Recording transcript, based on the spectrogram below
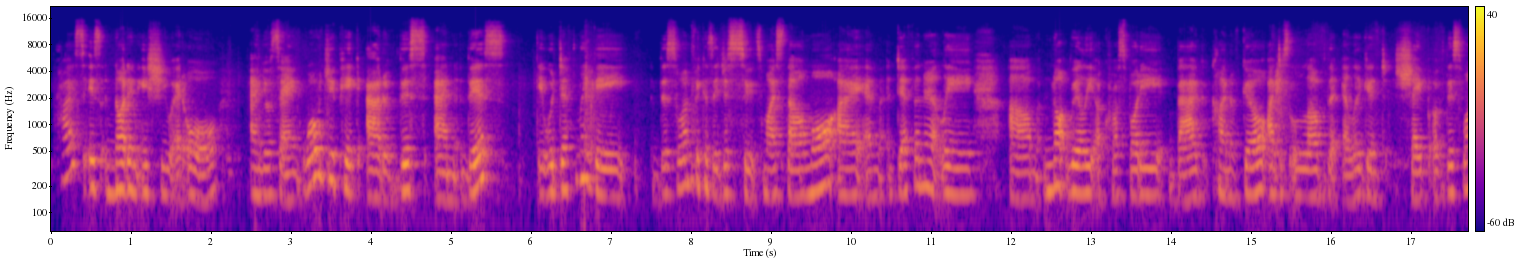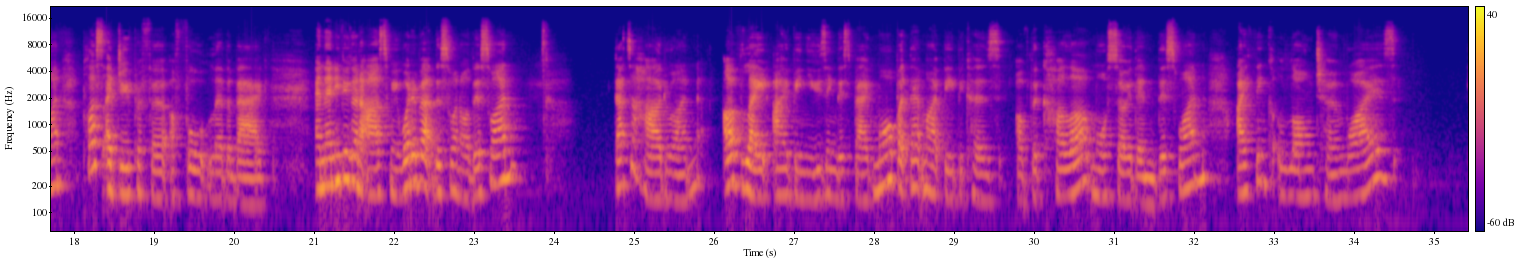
Price is not an issue at all. And you're saying, what would you pick out of this and this? It would definitely be this one because it just suits my style more. I am definitely um, not really a crossbody bag kind of girl. I just love the elegant shape of this one. Plus I do prefer a full leather bag. And then if you're gonna ask me, what about this one or this one? That's a hard one. Of late, I've been using this bag more, but that might be because of the color more so than this one. I think long-term wise,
